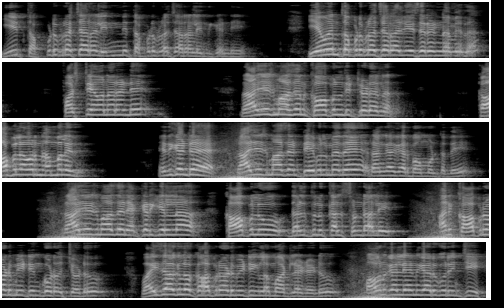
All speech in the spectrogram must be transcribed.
ఏ తప్పుడు ప్రచారాలు ఎన్ని తప్పుడు ప్రచారాలు ఎందుకండి? ఏమైనా తప్పుడు ప్రచారాలు చేశారండి నా మీద? ఫస్ట్ ఏమన్నారండి? రాజేష్ మాసన్ కాపులను తిట్టాడు అన్నారు. కాపులు ఎవరు నమ్మలేదు. ఎందుకంటే రాజేష్ మాసన్ టేబుల్ మీదే రంగా గారి బొమ్మ ఉంటుంది. రాజేష్ మాసన్ ఎక్కడికి వెళ్ళినా కాపులు దళితులు కలిసి ఉండాలి అని కాపునాడు మీటింగ్ కూడా వచ్చాడు. వైజాగ్లో కాపునాడు మీటింగ్లో మాట్లాడాడు. పవన్ కళ్యాణ్ గారి గురించి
